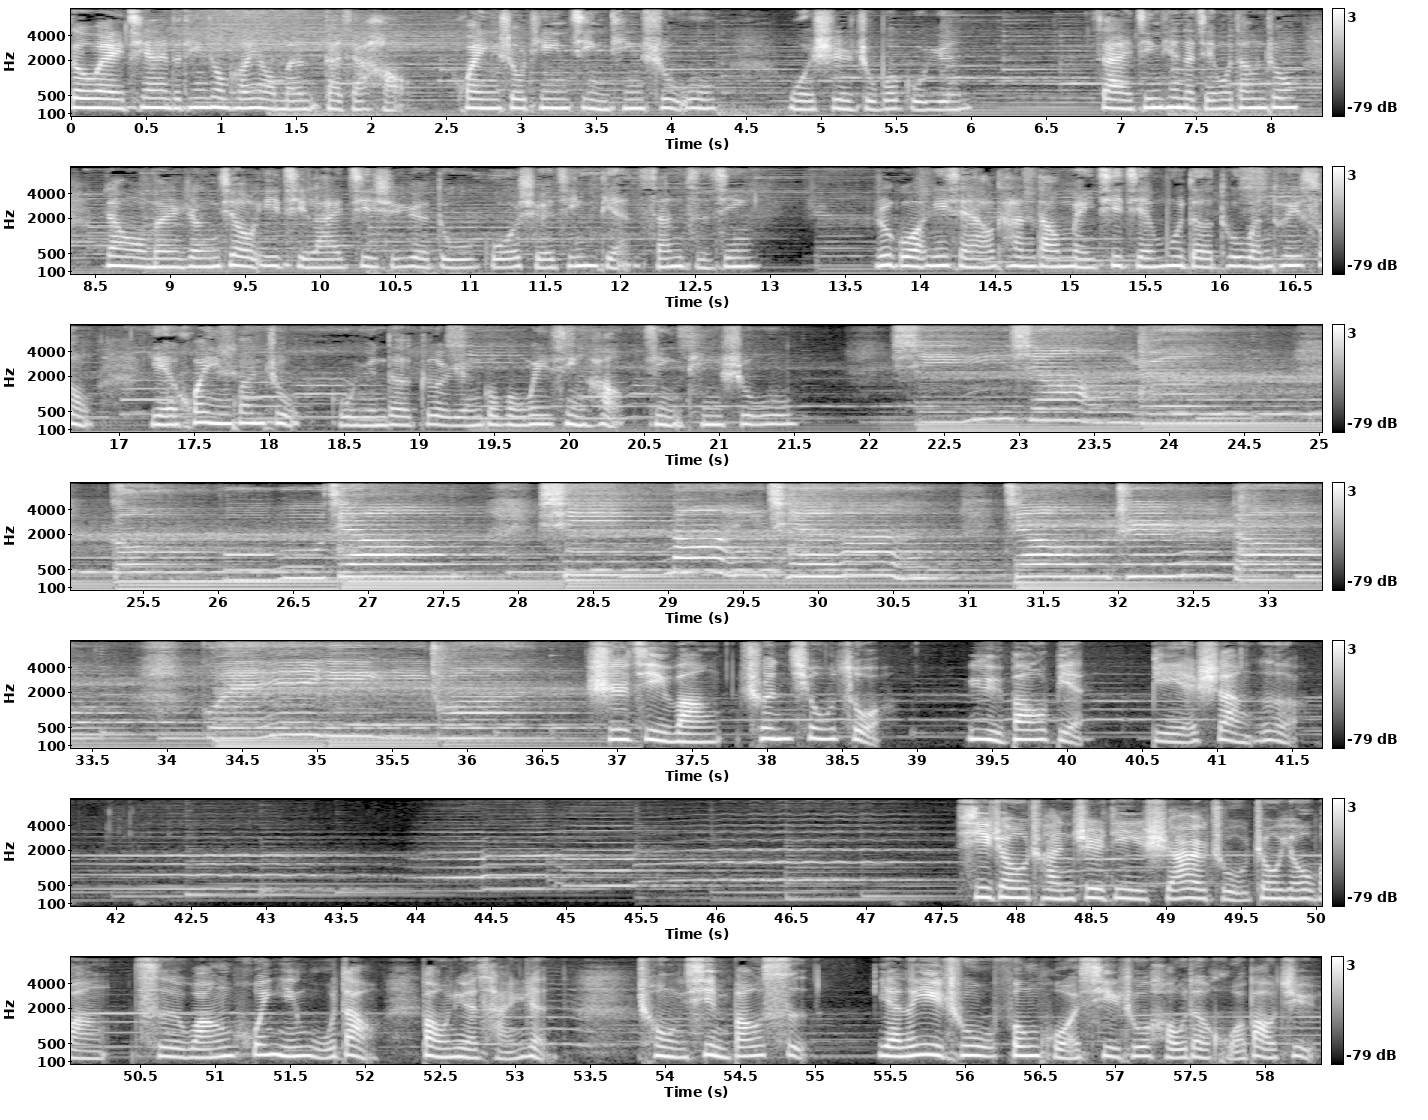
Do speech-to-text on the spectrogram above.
各位亲爱的听众朋友们，大家好，欢迎收听静听书屋，我是主播古云。在今天的节目当中，让我们仍旧一起来继续阅读国学经典《三字经》。如果你想要看到每期节目的图文推送，也欢迎关注古云的个人公共微信号“静听书屋”。心相诗既往，春秋作，欲褒贬，别善恶。西周传至第十二主周幽王，此王昏淫无道，暴虐残忍，宠信褒姒，演了一出烽火戏诸侯的火爆剧。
